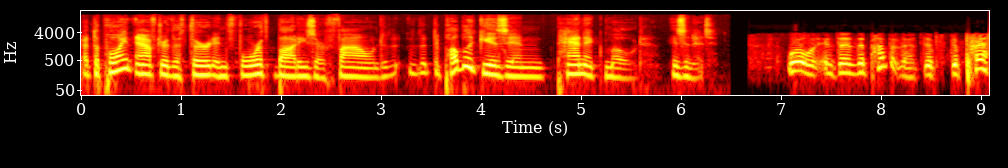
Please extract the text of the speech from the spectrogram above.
At the point after the third and fourth bodies are found, the, the public is in panic mode, isn't it? Well, the the public, the, the press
